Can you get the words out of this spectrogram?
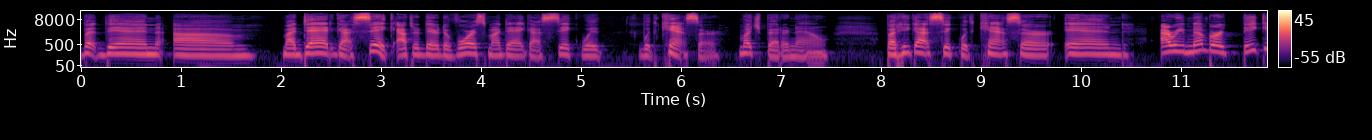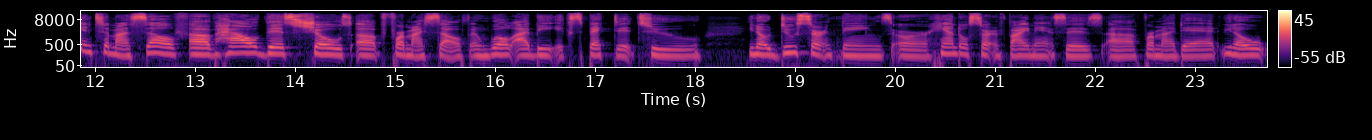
But then um, my dad got sick after their divorce. My dad got sick with with cancer. Much better now, but he got sick with cancer, and I remember thinking to myself of how this shows up for myself, and will I be expected to you know, do certain things or handle certain finances uh, for my dad. You know,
